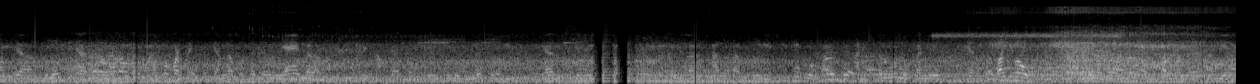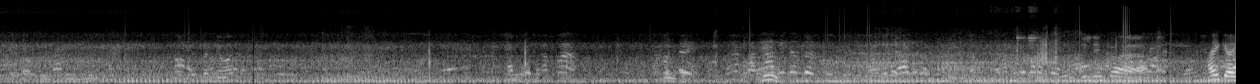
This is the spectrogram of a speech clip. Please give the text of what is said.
आपल्या गुणवत्तेच्या आधारावर मागं पडत नाही त्यांना न्याय मिळावा आणि आपल्या संस्थेची उन्नत व्हावी या दृष्टीने खालडा पोलीस सुचित होऊ आणि सर्व लोकांनी या सहभागी व्हावं. धन्यवाद. हाय काय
